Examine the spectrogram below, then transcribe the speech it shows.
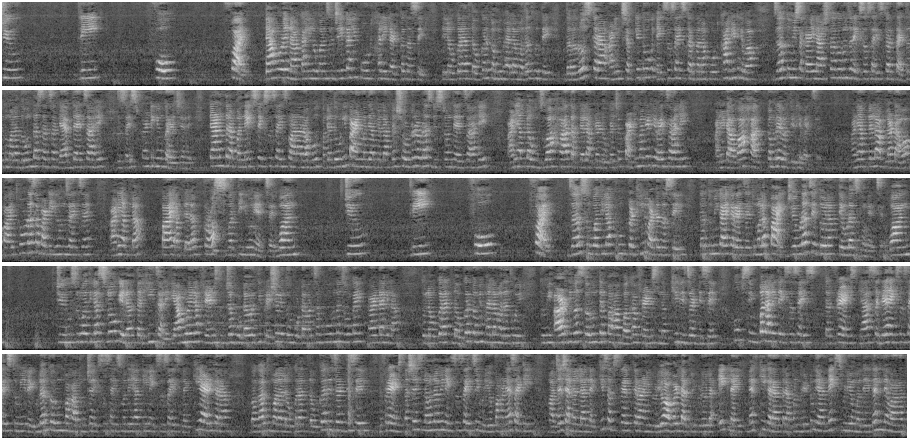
two three four five त्यामुळे ना काही लोकांचं जे काही पोट खाली लटकत असेल ते लवकरात लवकर कमी व्हायला मदत होते. दररोज करा आणि शक्यतो एक्सरसाइज करताना पोट खाली ठेवा. जर तुम्ही सकाळी नाश्ता करून जर एक्सरसाइज करताय तर तुम्हाला दोन तासाचा गॅप द्यायचा आहे. एक्सरसाइज कंटिन्यू करायची आहे. त्यानंतर आपण नेक्स्ट एक्सरसाइज पाहणार आहोत. आपल्या दोन्ही पायांमध्ये आपल्याला आपल्या शोल्डर एवढाच डिस्टन्स द्यायचा आहे. आणि आपला उजवा हात आपल्याला आपल्या डोक्याच्या पाठीमागे ठेवायचा आहे. आणि डावा हात कमरेवरती ठेवायचा आहे. आणि आपल्याला आपला डावा पाय थोडासा पाठी घेऊन जायचा आहे. आणि आपला पाय आपल्याला क्रॉस वरती घेऊन यायचा आहे one two three four five. जर सुरुवातीला खूप कठीण वाटत असेल तर तुम्ही काय करायचंय? तुम्हाला पाय जेवढाच येतोय ना तेवढाच घेऊन यायचंय. वन टू सुरुवातीला स्लो केलं तरीही चालेल. यामुळे ना फ्रेंड्स तुमच्या पोटावरती प्रेशर येतो. पोटावरचा पूर्ण जो काही फॅट आहे ना तो लवकरात लवकर कमी व्हायला मदत होईल. तुम्ही आठ दिवस करून तर पहा बघा फ्रेंड्स नक्की रिझल्ट दिसेल. खूप सिंपल आहेत एक्सरसाइज तर फ्रेंड्स ह्या सगळ्या एक्सरसाइज तुम्ही रेग्युलर करून पहा. तुमच्या एक्सरसाइजमध्ये ह्या तीन एक्सरसाइज नक्की ऍड करा. बघा तुम्हाला लवकरात लवकर रिझल्ट दिसेल. फ्रेंड्स असेच नवनवीन एक्सरसाइजचे व्हिडिओ पाहण्यासाठी माझ्या चॅनलला नक्की सबस्क्राईब करा आणि व्हिडिओ आवडला तर व्हिडिओला एक लाईक नक्की करा. तर आपण भेटूया नेक्स्ट व्हिडिओमध्ये धन्यवाद.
